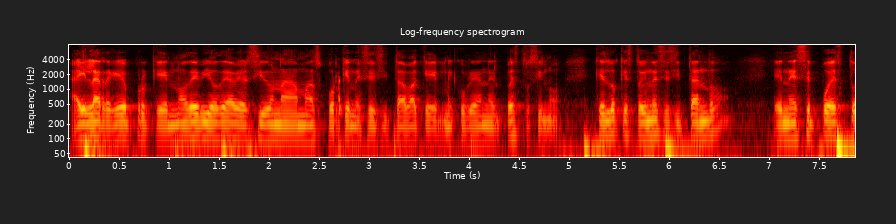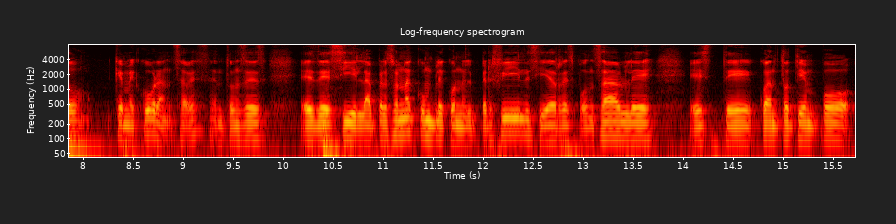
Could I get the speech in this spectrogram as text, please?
ahí la regué porque no debió de haber sido nada más porque necesitaba que me cubrieran el puesto, sino qué es lo que estoy necesitando en ese puesto que me cubran, ¿sabes? Entonces, es decir, si la persona cumple con el perfil, si es responsable, este, cuánto tiempo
